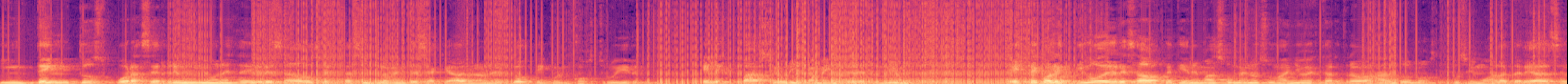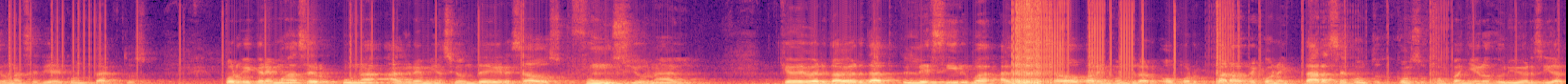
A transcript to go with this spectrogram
intentos por hacer reuniones de egresados, esta simplemente se ha quedado en lo anecdótico, en construir el espacio únicamente de reunión. Este colectivo de egresados que tiene más o menos un año de estar trabajando, nos pusimos a la tarea de hacer una serie de contactos porque queremos hacer una agremiación de egresados funcional, que de verdad, verdad, le sirva al egresado para encontrar o para reconectarse con, con sus compañeros de universidad,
